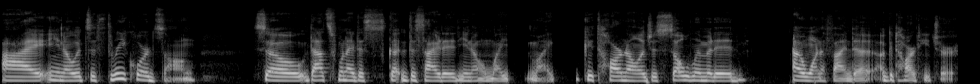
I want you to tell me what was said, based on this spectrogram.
I, you know, it's a three chord song. So that's when I dis- decided, you know, my, my guitar knowledge is so limited. I want to find a, a guitar teacher.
